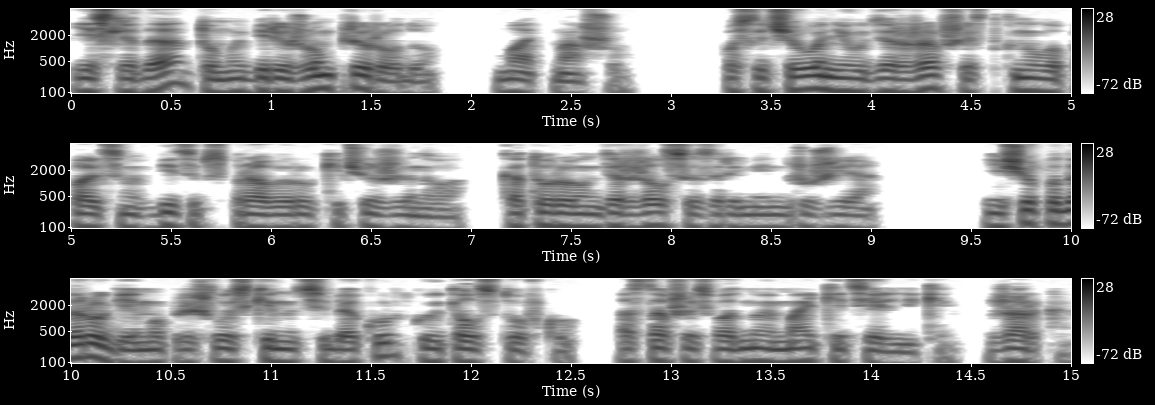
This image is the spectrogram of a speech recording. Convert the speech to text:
Если да, то мы бережем природу, мать нашу. После чего, не удержавшись, ткнула пальцем в бицепс правой руки Чужинова, которую он держался за ремень ружья. Еще по дороге ему пришлось кинуть себя куртку и толстовку, оставшись в одной майке тельнике. Жарко.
